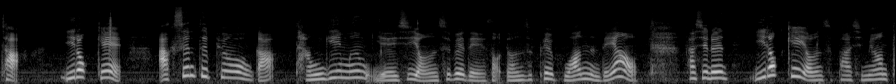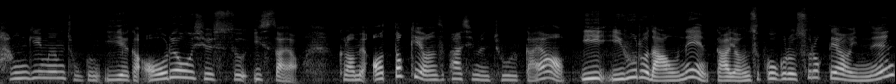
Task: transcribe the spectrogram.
자, 이렇게 악센트 표현과 당김음 예시 연습에 대해서 연습해 보았는데요. 사실은 이렇게 연습하시면 당김음 조금 이해가 어려우실 수 있어요. 그러면 어떻게 연습하시면 좋을까요? 이 이후로 나오는 그러니까 연습곡으로 수록되어 있는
